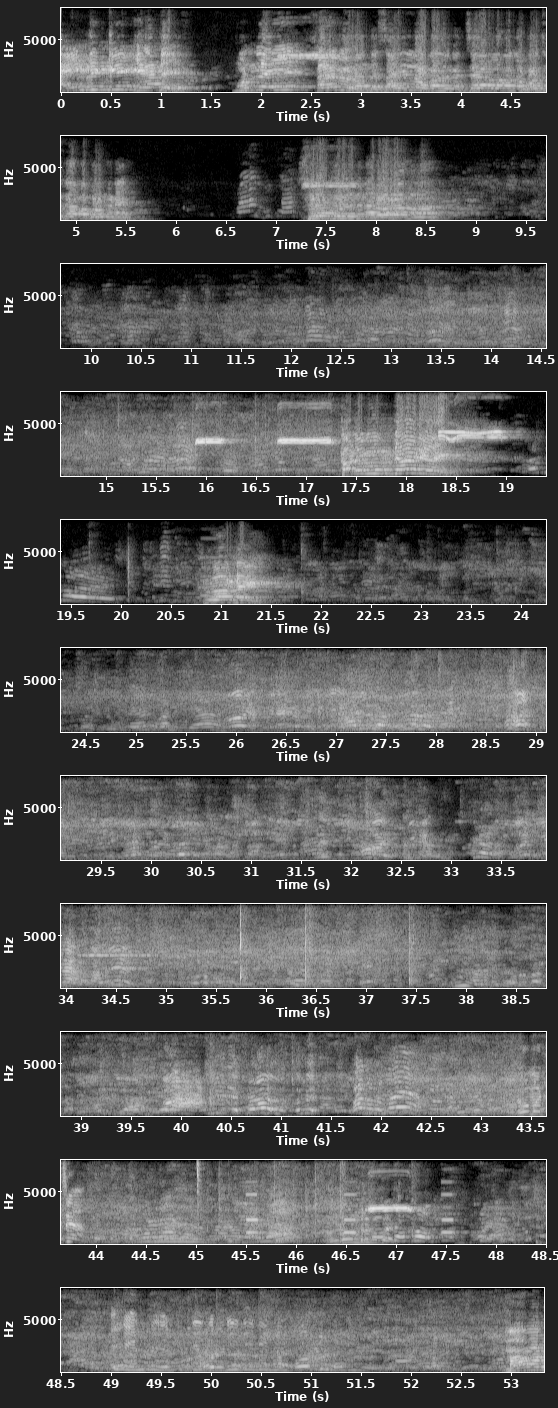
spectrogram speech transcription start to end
ஐந்துக்கு இரண்டு முல்லை கழுகு அந்த சைடுல உட்காந்துருக்க சேர்லாம் கொஞ்சம் கோச்சுக்காம கொடுங்கண்ணே சிறப்பு விருந்தினர் வர்றாங்களாம் கழுகு சுவர்ணை மச்சான். அங்க ஒன்று இருக்கு பாரு. Mama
